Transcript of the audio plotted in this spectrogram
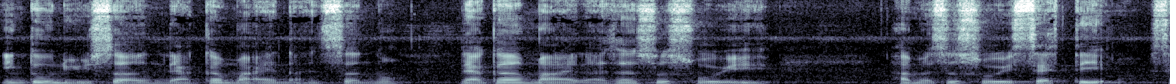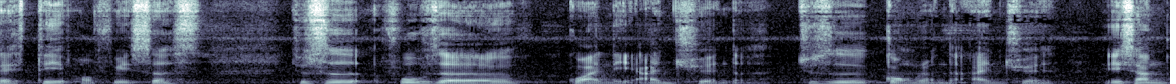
印度女生，两个马来男生哦，两个马来男生是属于。他们是属于 safety safety officers，就是负责管理安全的，就是工人的安全。一上，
